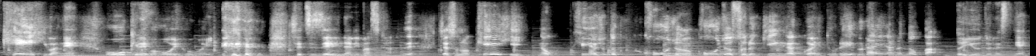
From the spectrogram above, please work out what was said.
経費はね、多ければ多い方がいい。節税になりますから。で、じゃあその経費の給与所得控除の控除する金額はどれぐらいあるのかというとですね、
